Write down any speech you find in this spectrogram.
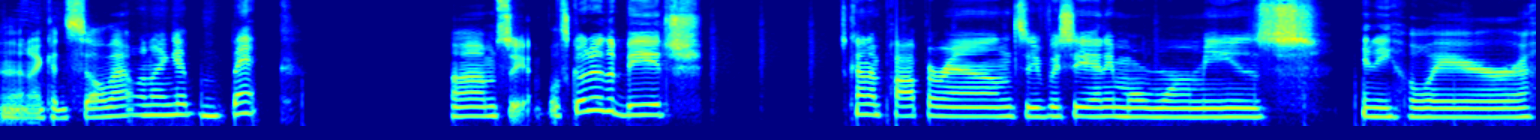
And then I can sell that when I get back. Um, so yeah, let's go to the beach. Just kind of pop around, see if we see any more wormies anywhere.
